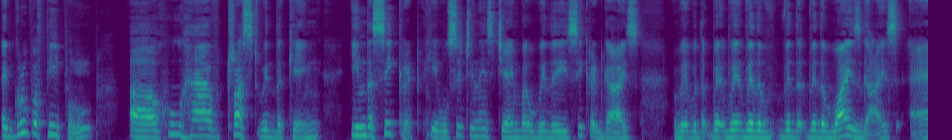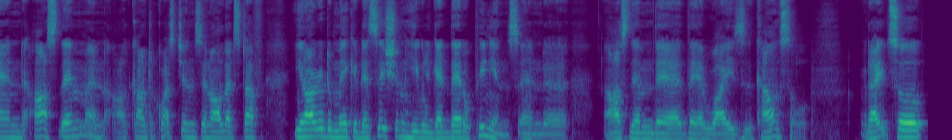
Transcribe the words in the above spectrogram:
a group of people uh, who have trust with the king in the secret. He will sit in his chamber with the secret guys, with with with, with, the, with, the, with the wise guys, and ask them and counter questions and all that stuff. In order to make a decision, he will get their opinions and uh, ask them their their wise counsel, right? So,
